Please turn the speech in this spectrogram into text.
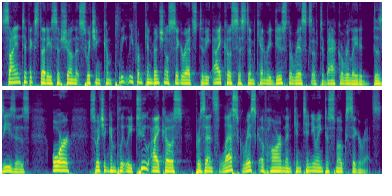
Scientific studies have shown that switching completely from conventional cigarettes to the IQOS system can reduce the risks of tobacco related diseases, or switching completely to IQOS presents less risk of harm than continuing to smoke cigarettes.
